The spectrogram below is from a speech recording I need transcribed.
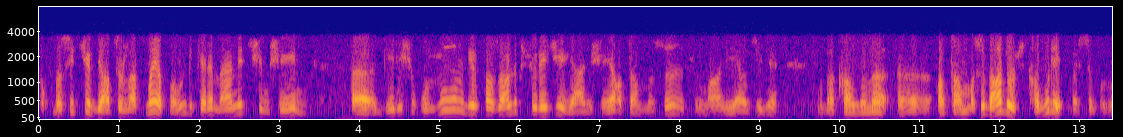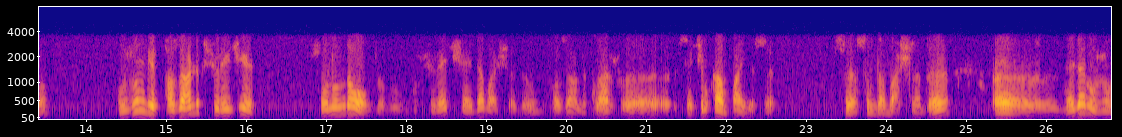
Çok basitçe bir hatırlatma yapalım. Bir kere Mehmet Şimşek'in e, gelişi uzun bir pazarlık süreci yani şeye atanması, şu Mali Hazine Bakanlığı'na e, atanması, daha doğrusu kabul etmesi bunu. Uzun bir pazarlık süreci sonunda oldu. Bu, süreç şeyde başladı. Pazarlıklar e, seçim kampanyası sırasında başladı. E, neden uzun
